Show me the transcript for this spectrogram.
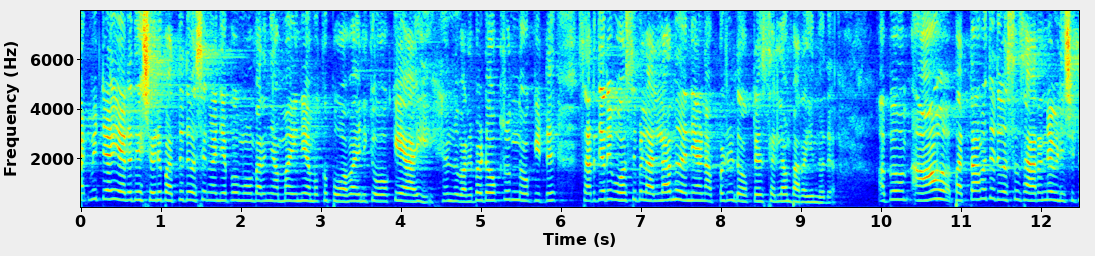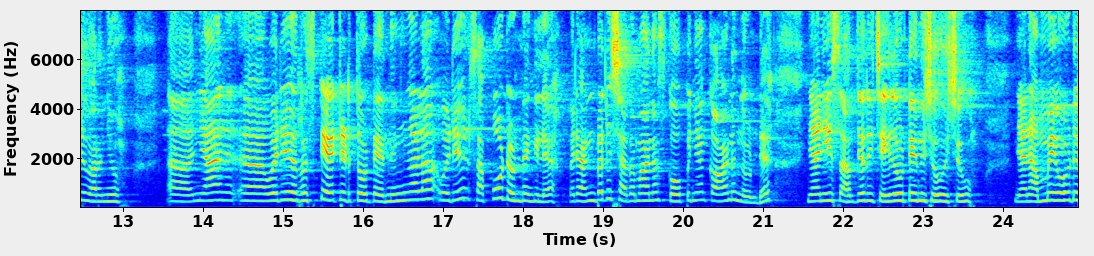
അഡ്മിറ്റായി ഏകദേശം ഒരു പത്ത് ദിവസം കഴിഞ്ഞപ്പോൾ മോൻ പറഞ്ഞു അമ്മ ഇനി നമുക്ക് പോവാം എനിക്ക് ഓക്കെ ആയി. എന്ന് പറഞ്ഞു. അപ്പോൾ ഡോക്ടറും നോക്കിയിട്ട് സർജറി പോസിബിൾ അല്ലാന്ന് തന്നെയാണ് അപ്പോഴും ഡോക്ടേഴ്സ് എല്ലാം പറയുന്നത്. അപ്പം ആ പത്താമത്തെ ദിവസം സാറിനെ വിളിച്ചിട്ട് പറഞ്ഞു ഞാൻ ഒരു റിസ്ക് ഏറ്റെടുത്തോട്ടെ. നിങ്ങളെ ഒരു സപ്പോർട്ട് ഉണ്ടെങ്കിൽ ഒരു അൻപത് ശതമാനം സ്കോപ്പ് ഞാൻ കാണുന്നുണ്ട്. ഞാൻ ഈ സർജറി ചെയ്തോട്ടെ എന്ന് ചോദിച്ചു. ഞാൻ അമ്മയോട്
